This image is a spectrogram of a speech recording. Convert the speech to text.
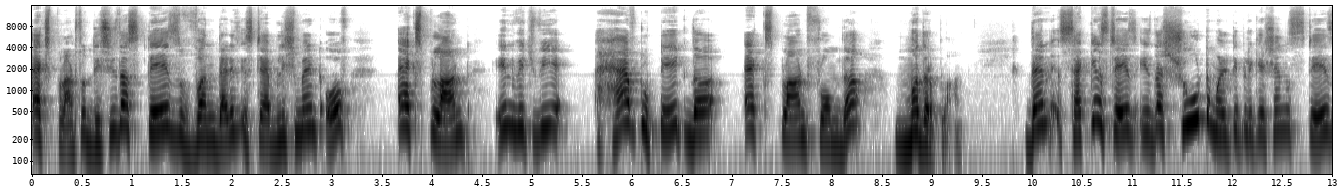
explant. So this is the stage 1 that is establishment of explant in which we have to take the explant from the mother plant. Then second stage is the shoot multiplication stage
